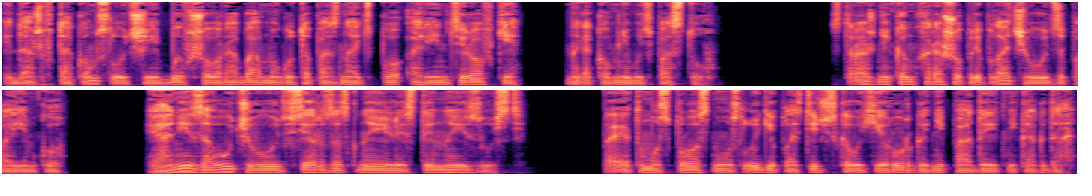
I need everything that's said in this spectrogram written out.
И даже в таком случае бывшего раба могут опознать по ориентировке на каком-нибудь посту. Стражникам хорошо приплачивают за поимку, и они заучивают все разыскные листы наизусть. Поэтому спрос на услуги пластического хирурга не падает никогда.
